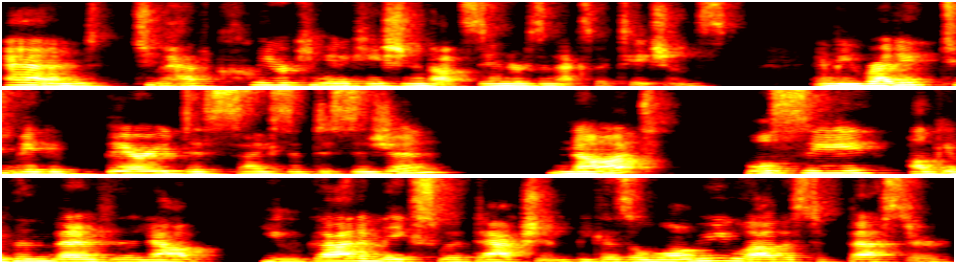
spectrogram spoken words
and to have clear communication about standards and expectations and be ready to make a very decisive decision. Not, we'll see, I'll give them the benefit of the doubt. You've got to make swift action because the longer you allow this to fester,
